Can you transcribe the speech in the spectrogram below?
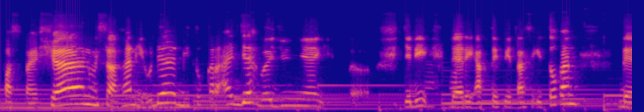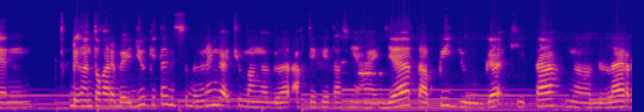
fast fashion misalkan ya udah ditukar aja bajunya gitu jadi dari aktivitas itu kan dan dengan tukar baju kita sebenarnya nggak cuma ngegelar aktivitasnya aja tapi juga kita ngegelar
